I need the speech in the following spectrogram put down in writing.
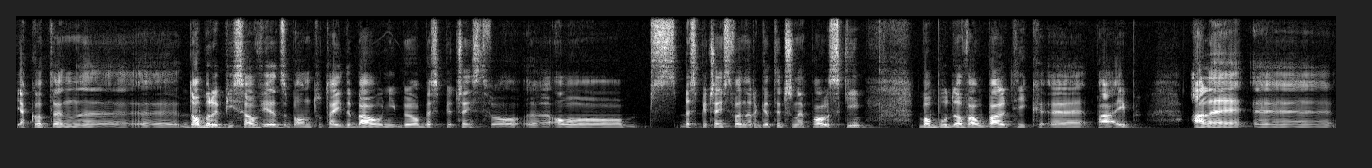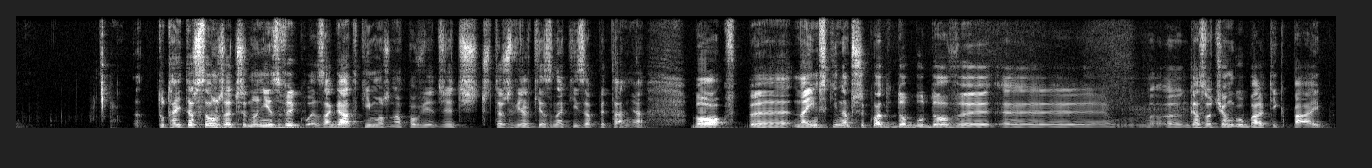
jako ten e, e, dobry pisowiec, bo on tutaj dbał niby o bezpieczeństwo, o bezpieczeństwo energetyczne Polski, bo budował Baltic Pipe, ale Tutaj też są rzeczy no, niezwykłe, zagadki można powiedzieć, czy też wielkie znaki zapytania, bo e, Naimski na przykład do budowy e, m, gazociągu Baltic Pipe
